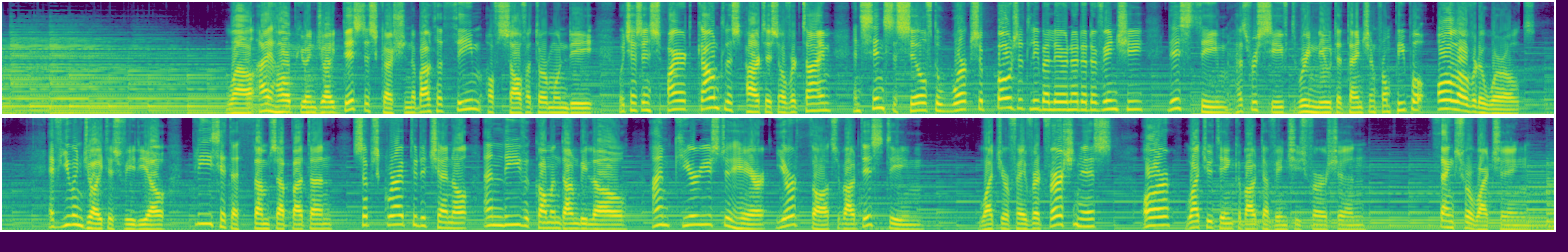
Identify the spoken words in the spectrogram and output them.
Well, I hope you enjoyed this discussion about the theme of Salvator Mundi, which has inspired countless artists over time, and since the sale of the work supposedly by Leonardo da Vinci, this theme has received renewed attention from people all over the world. If you enjoyed this video, please hit the thumbs up button, subscribe to the channel and leave a comment down below. I'm curious to hear your thoughts about this theme. What your favorite version is or what you think about Da Vinci's version. Thanks for watching.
